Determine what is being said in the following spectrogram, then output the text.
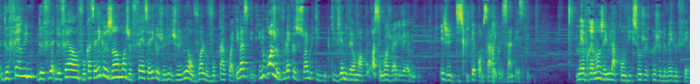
de faire une de, un vocal c'est à dire que genre moi je fais c'est à dire que je lui envoie le vocal quoi il va moi je voulais que ce soit lui qui, qui vienne vers moi pourquoi c'est moi je vais aller vers lui? Et je discutais comme ça avec le Saint Esprit mais vraiment j'ai eu la conviction que je devais le faire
